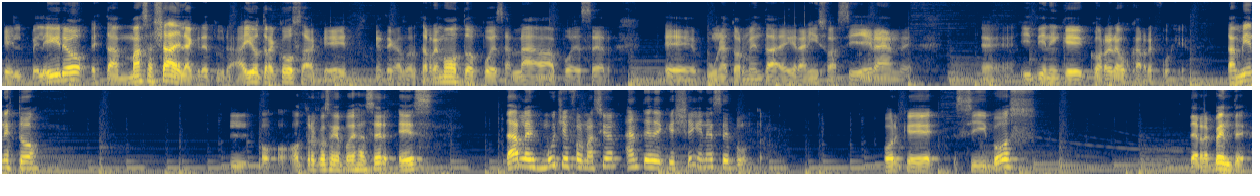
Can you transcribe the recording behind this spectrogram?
que el peligro está más allá de la criatura. Hay otra cosa que en este caso los terremotos, puede ser lava, puede ser eh, una tormenta de granizo así de grande. Eh, y tienen que correr a buscar refugio. También esto, otra cosa que puedes hacer es darles mucha información antes de que lleguen a ese punto. Porque si vos de repente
